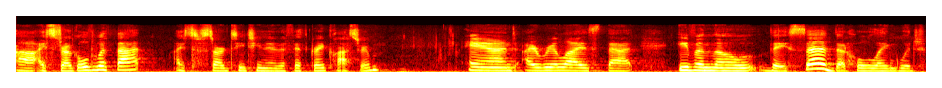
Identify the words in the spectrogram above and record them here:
uh, I struggled with that. I started teaching in a fifth grade classroom. And I realized that even though they said that whole language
